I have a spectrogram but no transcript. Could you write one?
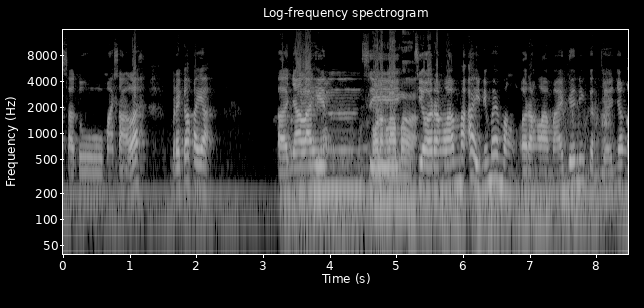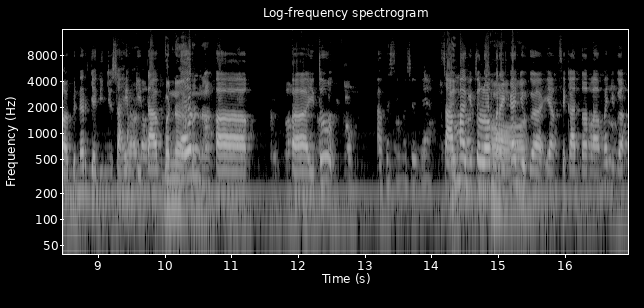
satu masalah, mereka kayak eh, nyalahin si Orang lama. si orang lama. Ah ini memang orang lama aja nih kerjanya nggak bener jadi nyusahin kita. Bener, Pun bener. eh, eh, itu apa sih maksudnya? Sama gitu loh. Mereka Oh. juga yang si kantor lama juga.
